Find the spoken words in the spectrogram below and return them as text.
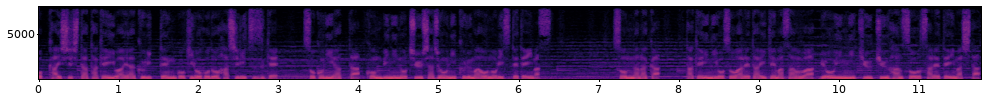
を開始した武井は約1.5キロほど走り続け、そこにあったコンビニの駐車場に車を乗り捨てています。そんな中、武井に襲われた池間さんは病院に救急搬送されていました。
